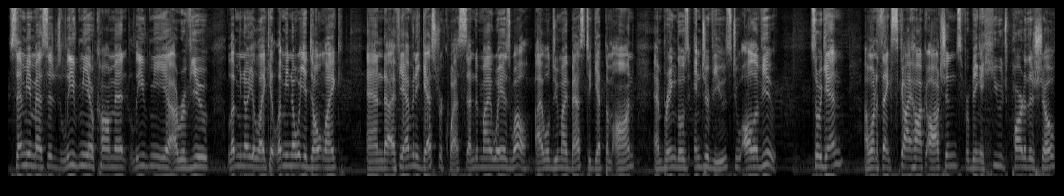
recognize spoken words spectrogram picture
send me a message, leave me a comment, leave me a review. Let me know you like it. Let me know what you don't like. And uh, if you have any guest requests, send them my way as well. I will do my best to get them on and bring those interviews to all of you. So again, I want to thank Skyhawk Auctions for being a huge part of this show.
